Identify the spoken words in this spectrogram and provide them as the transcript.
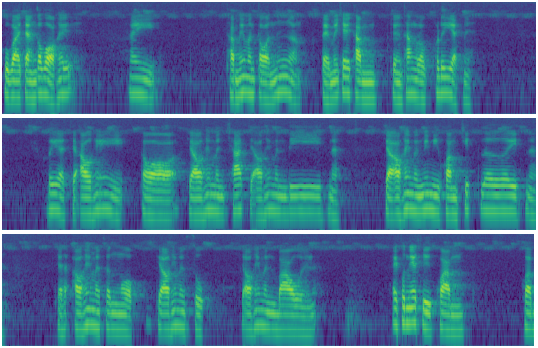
ครูบาอาจารย์ก็บอกให้ให้ทำให้มันต่อเนื่อง แต่ไม่ใช่ทำจนทั้งเราเครียดเนี่ยเครียดจะเอาให้ต่อจะเอาให้มันชัด จะเอาให้มันดีนะจะเอาให้มันไม่มีความคิดเลยนะจะเอาให้มันสงบ จะเอาให้มันสุข จะเอาให้มันเบาเนี่ยนะไอ้พวกนี้คือความความ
